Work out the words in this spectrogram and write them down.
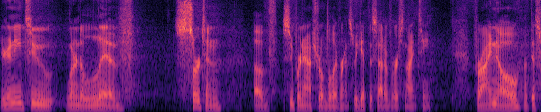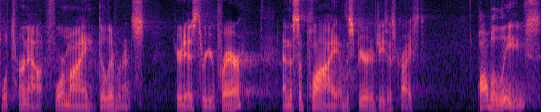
you're going to need to learn to live certain of supernatural deliverance. We get this out of verse 19. For I know that this will turn out for my deliverance. Here it is, through your prayer and the supply of the Spirit of Jesus Christ. Paul believes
